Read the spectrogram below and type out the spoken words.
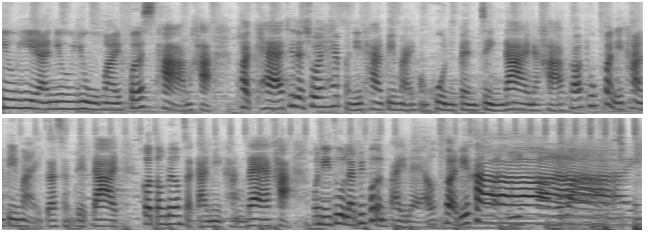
New Year New You My First Time ค่ะ podcast ที่จะช่วยให้ปณิธานปีใหม่ของคุณเป็นจริงได้นะคะ เพราะทุกปณิธานปีใหม่จะสำเร็จได้ ก็ต้องเริ่มจากการมีครั้งแรกค่ะ วันนี้จูนและพี่เฟิร์นไปแล้ว สวัสดีค่ะสวัสดีค่ะบ๊ายบาย ส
